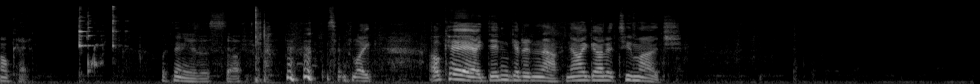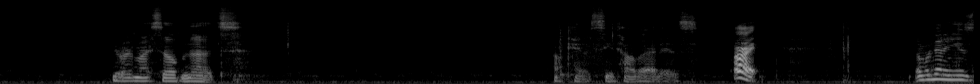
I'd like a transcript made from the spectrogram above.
Okay. With any of this stuff. it's like, okay, I didn't get it enough. Now I got it too much. Drive myself nuts. Okay, let's see how that is. All right. And we're going to use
